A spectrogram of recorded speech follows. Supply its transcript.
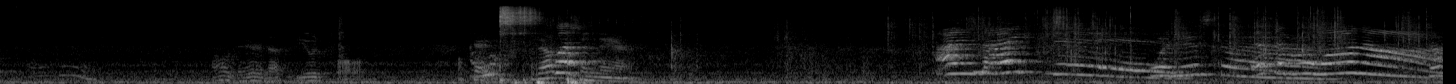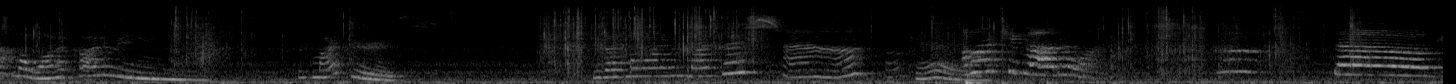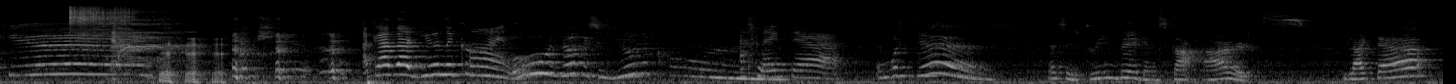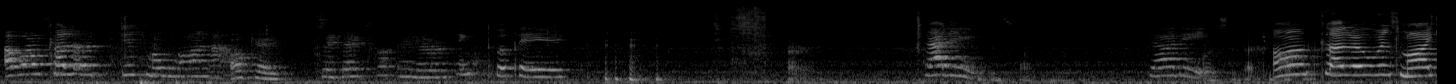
Oh. Oh, there, that's beautiful. Okay, what else is in there? I like this. What is that? It's a Moana. That's Moana coloring with markers. Do you like Moana with markers? Uh-huh. Okay. I want to keep the other one. So cute. I got that unicorn. Ooh, look, it's a unicorn. I like that. And what's this? That says dream big and it's got hearts. Do you like that? I want to color this Moana. Okay. Say thanks, Papere.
